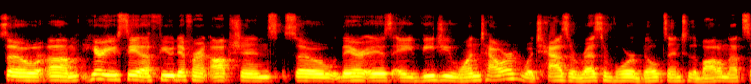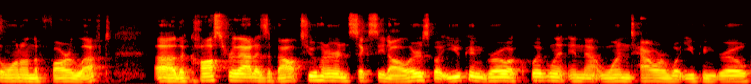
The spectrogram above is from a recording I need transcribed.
So um, here you see a few different options. So there is a VG1 tower, which has a reservoir built into the bottom. That's the one on the far left. Uh, the cost for that is about $260, but you can grow equivalent in that one tower what you can grow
